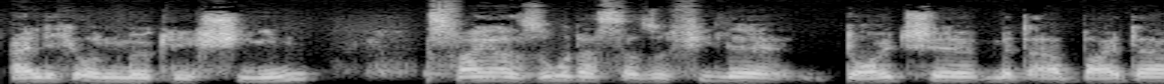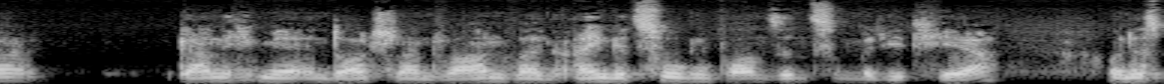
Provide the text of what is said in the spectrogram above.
eigentlich unmöglich schienen. Es war ja so, dass also viele deutsche Mitarbeiter gar nicht mehr in Deutschland waren, weil eingezogen worden sind zum Militär. Und es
